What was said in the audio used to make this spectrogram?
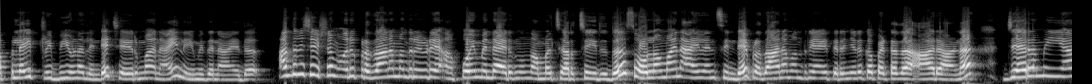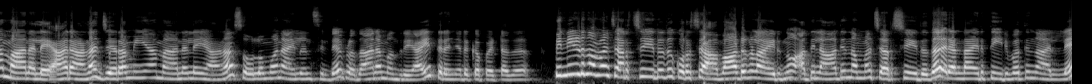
അപ്പലേറ്റ് ട്രിബ്യൂണലിന്റെ ചെയർമാനായി നിയമിതനായത്. അതിനുശേഷം ഒരു പ്രധാനമന്ത്രിയുടെ അപ്പോയിന്റ്മെന്റ് ആയിരുന്നു നമ്മൾ ചർച്ച ചെയ്തത്. സോളോമാൻ ഐലൻഡ്സിന്റെ പ്രധാനമന്ത്രിയായി തിരഞ്ഞെടുക്കപ്പെട്ടത് ആരാണ്? ജെറമിയ മാനലെ. ആരാണ്? ജെറമിയ മാനലെയാണ് സോളോമോൻ ഐലൻഡ്സിന്റെ പ്രധാനമന്ത്രിയായി തിരഞ്ഞെടുക്കപ്പെട്ടത്. പിന്നീട് നമ്മൾ ചർച്ച ചെയ്തത് കുറച്ച് അവാർഡുകളായിരുന്നു. അതിൽ ആദ്യം നമ്മൾ ചർച്ച ചെയ്തത് രണ്ടായിരത്തി ഇരുപത്തിനാലിലെ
